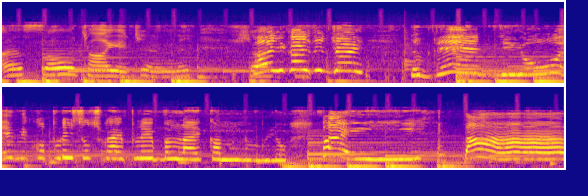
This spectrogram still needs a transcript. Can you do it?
I'm so tired so Well, you guys enjoy the video. If you could please subscribe, leave a like, comment below. Bye! bye.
